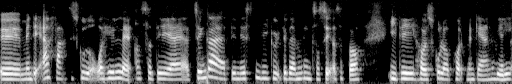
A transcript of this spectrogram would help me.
Øh, men det er faktisk ud over hele landet, så det er, jeg tænker, at det er næsten ligegyldigt, hvad man interesserer sig for i det højskoleophold, man gerne vil.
